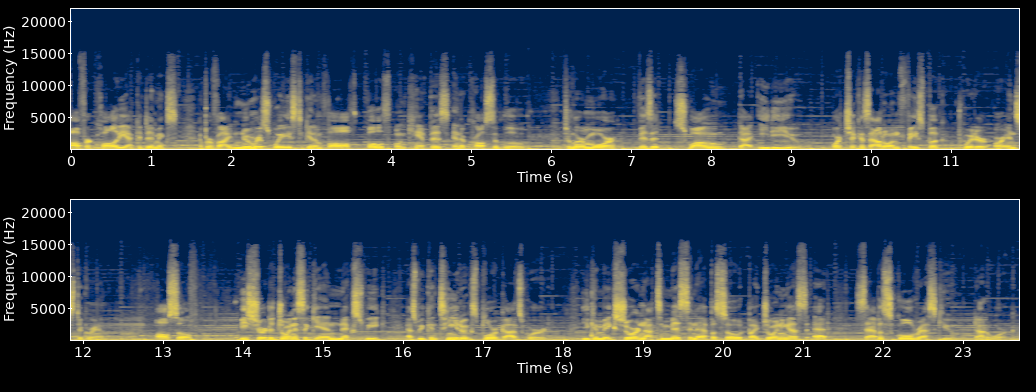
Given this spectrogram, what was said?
offer quality academics, and provide numerous ways to get involved both on campus and across the globe. To learn more, visit swau.edu or check us out on Facebook, Twitter, or Instagram. Also, be sure to join us again next week as we continue to explore God's Word. You can make sure not to miss an episode by joining us at sabbathschoolrescue.org.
